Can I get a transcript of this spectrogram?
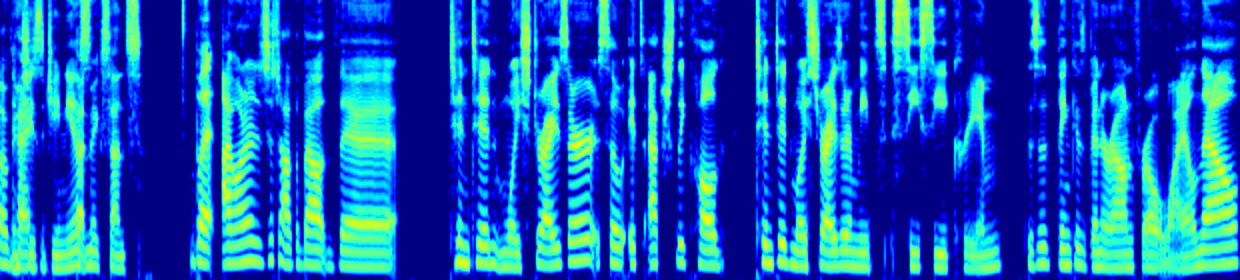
okay. and she's a genius. That makes sense. but I wanted to talk about the tinted moisturizer. So it's actually called tinted moisturizer meets CC cream. This I think has been around for a while now,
